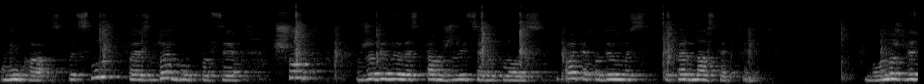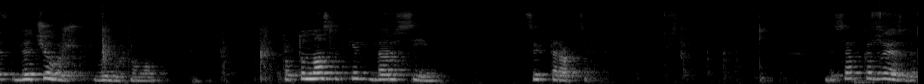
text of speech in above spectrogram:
вуха спецслужб, ФСБ був про це шорт. Вже дивились, там жриця виклалась. Давайте подивимось тепер наслідки. Бо воно ж для, для чого ж вибухнуло? Тобто наслідки для Росії цих терактів. Десятка жезлів.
